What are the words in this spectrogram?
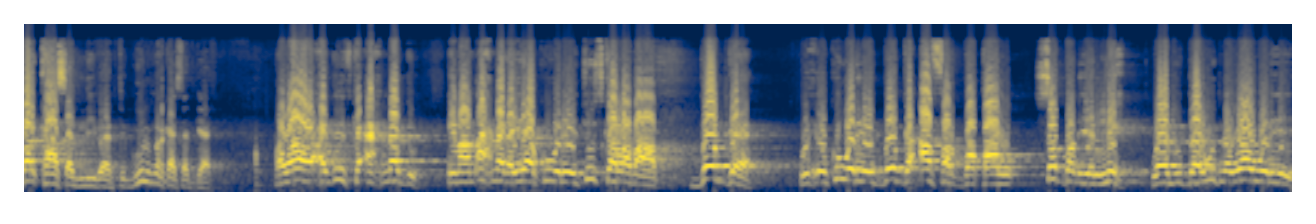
Markaasaad liibaantay guul markaasaad gaarta rawaahu xadiidka axmedu imaam axmed ayaa ku wariyey juska labaad bogga wuxuu ku wariyey bogga afar boqol soddon iyo lix. Waa abu daawuudna waa wariyey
